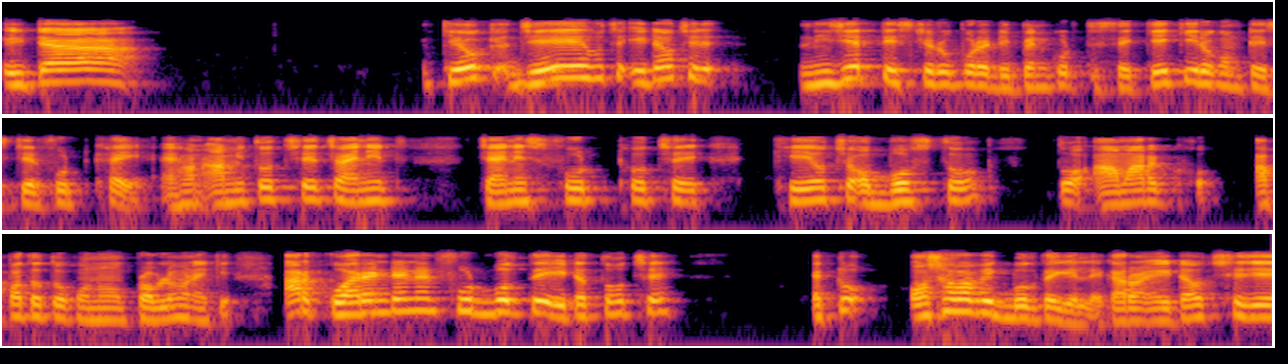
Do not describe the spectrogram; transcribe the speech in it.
এটা কেউ যে হচ্ছে এটা হচ্ছে নিজের টেস্টের উপরে ডিপেন্ড করতেছে কে কি রকম টেস্টের ফুড খায়। এখন আমি তো হচ্ছে চাইনিজ চাইনিজ ফুড হচ্ছে খেয়ে হচ্ছে অভ্যস্ত তো আমার আপাতত কোনো প্রবলেম নাকি আর কোয়ারেন্টাইনের ফুড বলতে এটা তো হচ্ছে একটু অস্বাভাবিক বলতে গেলে। কারণ এটা হচ্ছে যে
